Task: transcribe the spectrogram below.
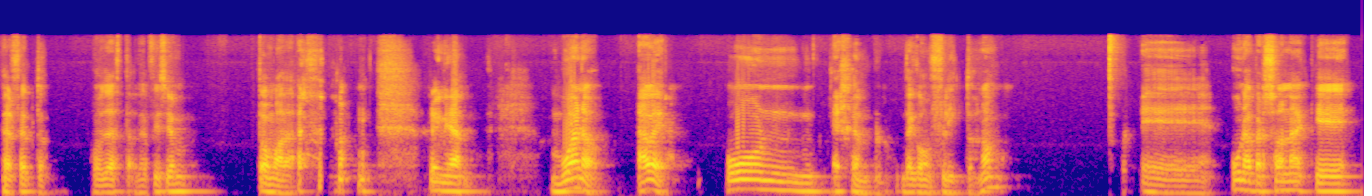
Perfecto. Pues ya está, decisión tomada. Genial. Bueno, a ver, un ejemplo de conflicto, ¿no? Eh, una persona que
